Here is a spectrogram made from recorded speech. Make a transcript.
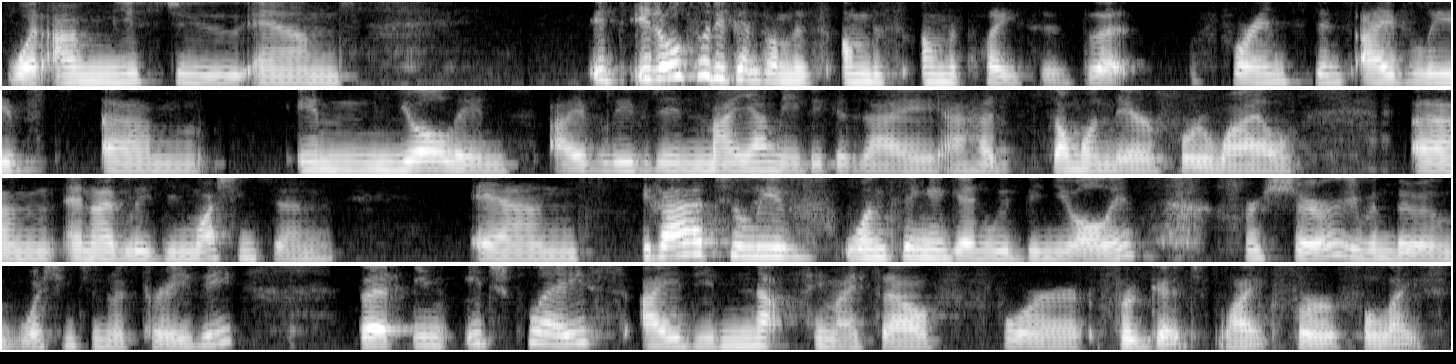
what I'm used to, and it, it also depends on this on this on the places. But for instance, I've lived um, in New Orleans. I've lived in Miami because I, I had someone there for a while, um, and I've lived in Washington. And if I had to leave one thing again, would be New Orleans for sure, even though Washington was crazy. But in each place, I did not see myself for for good, like for for life,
